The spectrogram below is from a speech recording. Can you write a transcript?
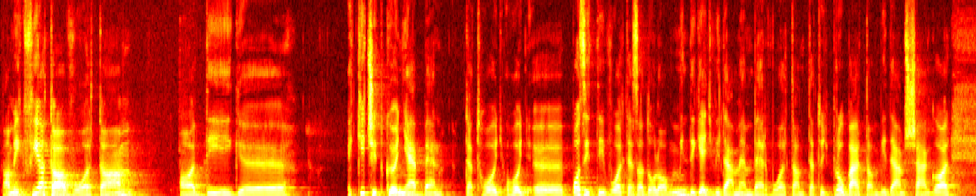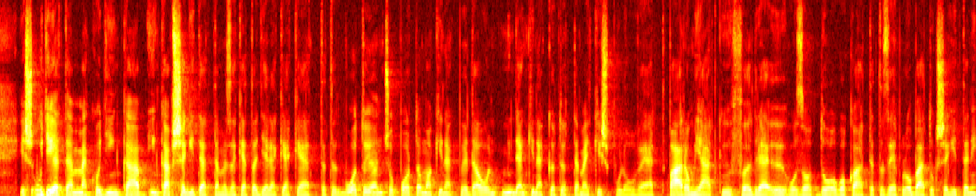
Amíg fiatal voltam, addig egy kicsit könnyebben tehát, hogy, hogy pozitív volt ez a dolog, mindig egy vidám ember voltam. Tehát, hogy próbáltam vidámsággal, és úgy éltem meg, hogy inkább, inkább segítettem ezeket a gyerekeket. Tehát volt olyan csoportom, akinek például mindenkinek kötöttem egy kis pulóvert. Párom járt külföldre, ő hozott dolgokat, tehát azért próbáltuk segíteni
